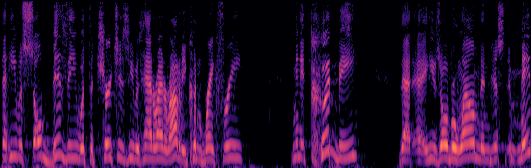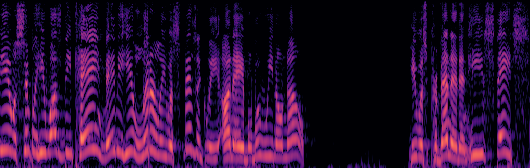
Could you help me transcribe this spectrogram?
that he was so busy with the churches he was had right around him, he couldn't break free. I mean, it could be that uh, he was overwhelmed and just maybe it was simply he was detained. Maybe he literally was physically unable, but we don't know. He was prevented, and he states,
